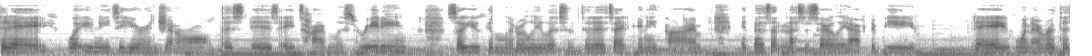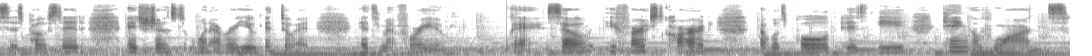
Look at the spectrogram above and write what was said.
today, what you need to hear in general. This is a timeless reading, so you can literally listen to this at any time. It doesn't necessarily have to be today whenever this is posted, it's just whenever you get to it. It's meant for you. Okay, so the first card that was pulled is the King of Wands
